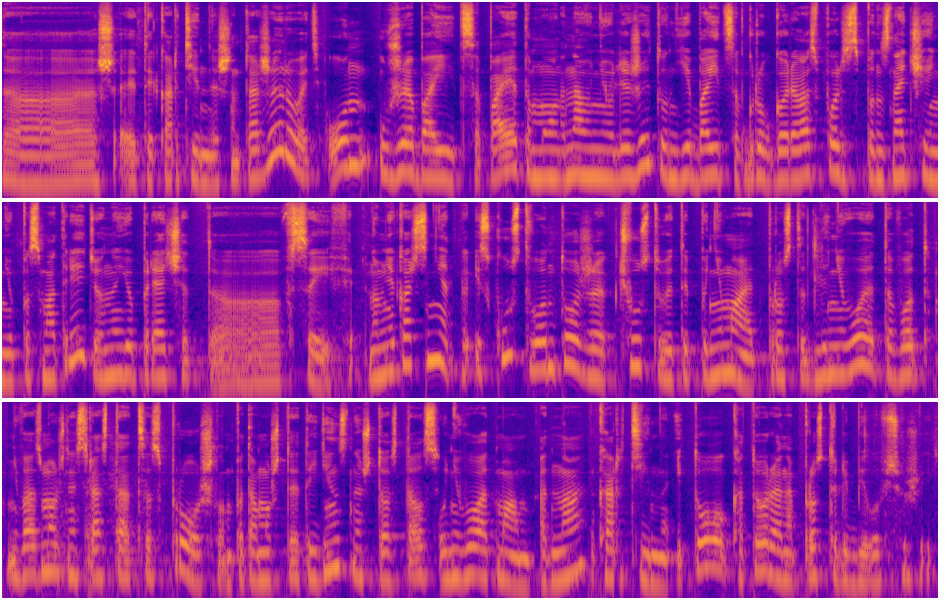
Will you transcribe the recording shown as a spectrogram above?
э, этой картиной шантажировать, он уже боится. Поэтому она у него лежит, он ей боится, грубо говоря, воспользоваться по назначению, посмотреть, он ее прячет э, в сейфе. Но мне кажется, нет, искусство он тоже чувствует и понимает. Просто для него это вот невозможность расстаться с прошлым, потому что это единственное, что осталось у него от мамы. Одна картина. И то, которую она просто любила всю жизнь.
